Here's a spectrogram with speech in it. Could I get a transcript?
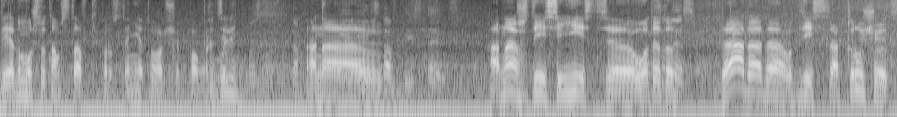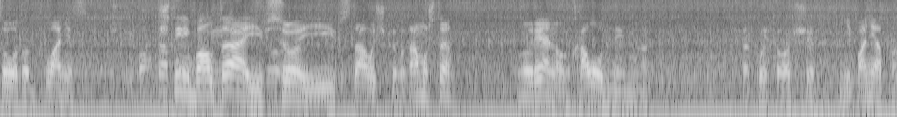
Да я думаю, что там ставки просто нету вообще по определению. Возможно. Там Она- и ставится. Она же здесь и есть. э, Вот этот. Да, да, да. Вот здесь откручивается вот он, фланец. Четыре болта. Болта и всё. все, и вставочка. Потому что, ну реально он холодный именно. Какой-то вообще непонятно.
